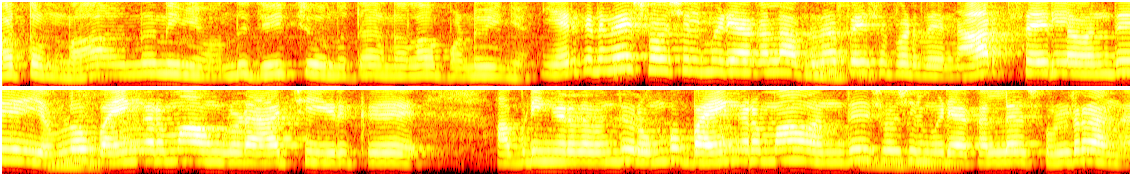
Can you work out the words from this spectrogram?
ஆட்டம்னா இன்னும் நீங்கள் வந்து ஜெயிச்சு வந்துட்டா என்னெல்லாம் பண்ணுவீங்க? ஏற்கனவே சோஷியல் மீடியாக்கள்ல அப்படிதான் பேசப்படுது. நார்த் சைடில் வந்து எவ்வளோ பயங்கரமா அவங்களோட ஆட்சி இருக்கு அப்படிங்கிறத வந்து ரொம்ப பயங்கரமா வந்து சோஷியல் மீடியாக்கள்ல சொல்றாங்க.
